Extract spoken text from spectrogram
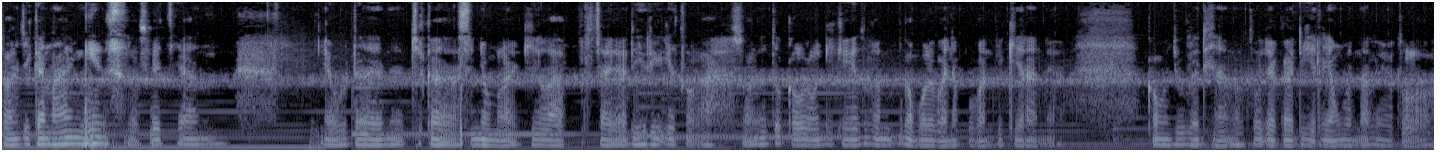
Soalnya Cika nangis terus Becian ya udah ini Cika senyum lagi lah percaya diri gitu lah. Soalnya tuh kalau lagi kayak gitu kan nggak boleh banyak beban pikiran ya. Kamu juga di sana tuh jaga diri yang benar gitu loh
